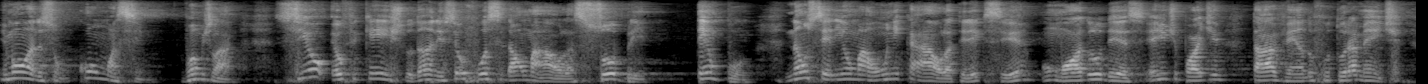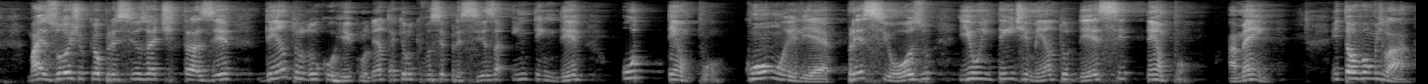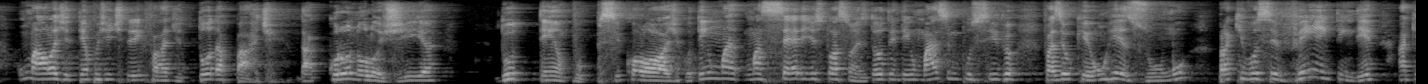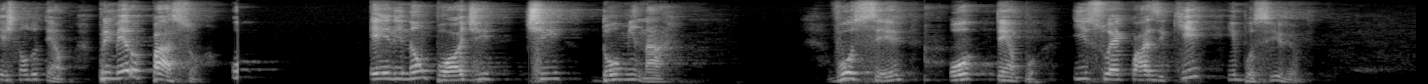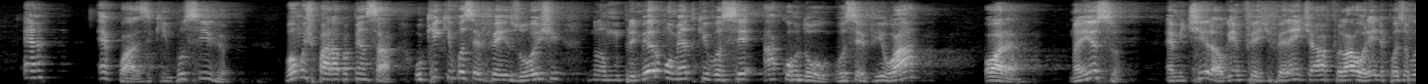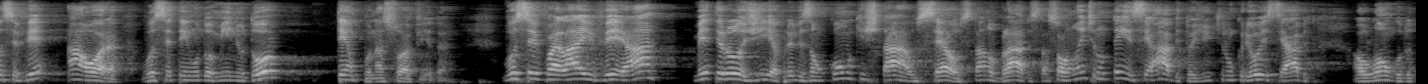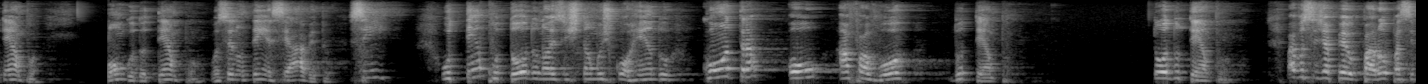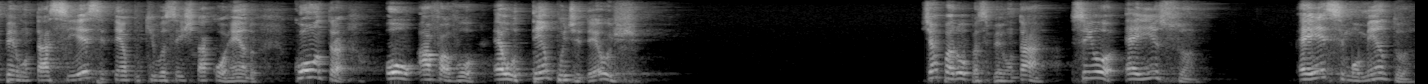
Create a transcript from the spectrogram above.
Irmão Anderson, como assim? Vamos lá. Se eu, eu fiquei estudando e se eu fosse dar uma aula sobre tempo, não seria uma única aula, teria que ser um módulo desse. E a gente pode estar tá vendo futuramente. Mas hoje o que eu preciso é te trazer dentro do currículo, dentro daquilo que você precisa entender o tempo, como ele é precioso e o entendimento desse tempo. Amém? Então vamos lá. Uma aula de tempo a gente teria que falar de toda a parte, da cronologia, do tempo psicológico, tem uma, uma série de situações. Então eu tentei o máximo possível fazer o que? Um resumo para que você venha entender a questão do tempo. Primeiro passo, ele não pode te dominar. Você, o tempo. Isso é quase que impossível. É, é quase que impossível. Vamos parar para pensar. O que, que você fez hoje no primeiro momento que você acordou, você viu a hora. Não é isso? É mentira? Alguém fez diferente? Ah, fui lá, orei, depois você vê a hora. Você tem um domínio do tempo na sua vida. Você vai lá e vê a meteorologia, a previsão, como que está o céu, está nublado, está sol. A gente não tem esse hábito, a gente não criou esse hábito ao longo do tempo. Ao longo do tempo, você não tem esse hábito? Sim. O tempo todo nós estamos correndo contra ou a favor do tempo. Todo o tempo. Mas você já parou para se perguntar se esse tempo que você está correndo contra ou a favor é o tempo de Deus? Já parou para se perguntar? Senhor, é isso? É esse momento?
